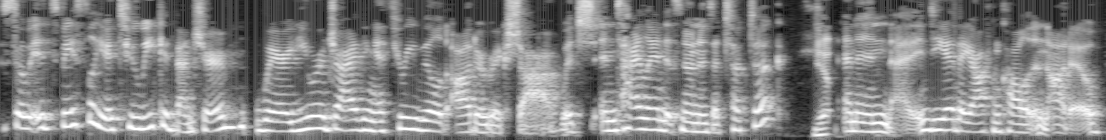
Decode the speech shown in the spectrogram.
So it's basically a two week adventure where you are driving a three wheeled auto rickshaw, which in Thailand it's known as a tuk tuk. Yep. And in India they often call it an auto.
